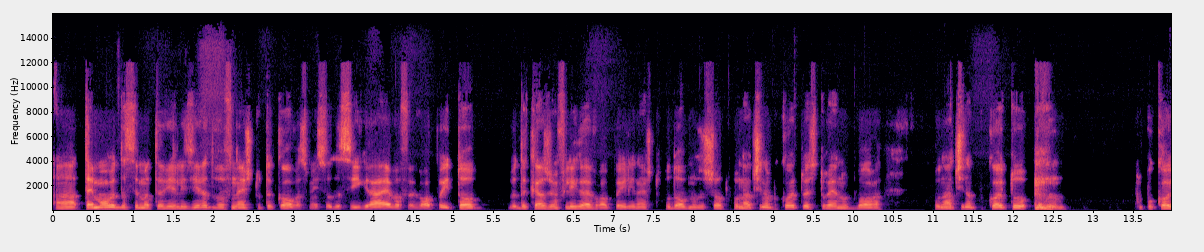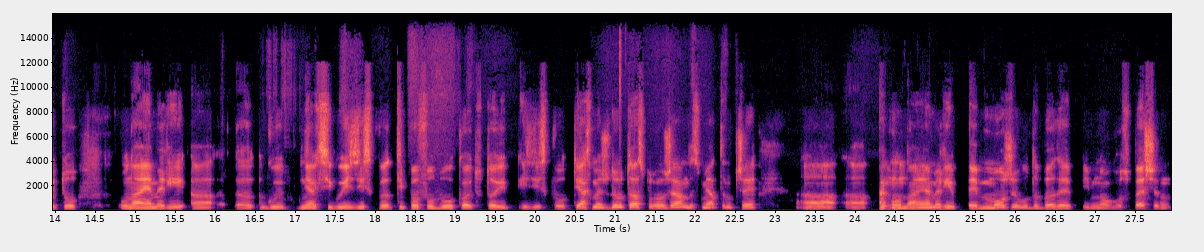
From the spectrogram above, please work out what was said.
а, те могат да се материализират в нещо такова, смисъл да се играе в Европа и то, да кажем, в Лига Европа или нещо подобно, защото по начина по който е строен отбора, по начина по който, по който Она Емери а, а, го, някакси го изисква, типа футбол, който той изисква от тях. Между другото, аз продължавам да смятам, че а, а, Она Емери е можело да бъде и много успешен,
